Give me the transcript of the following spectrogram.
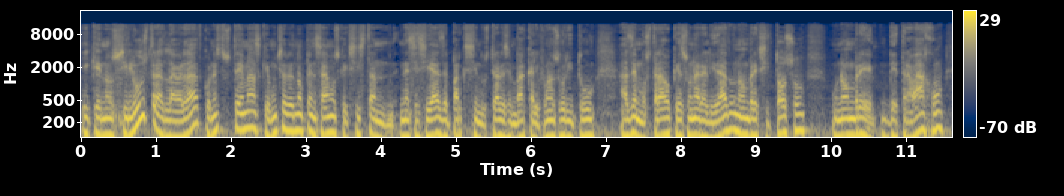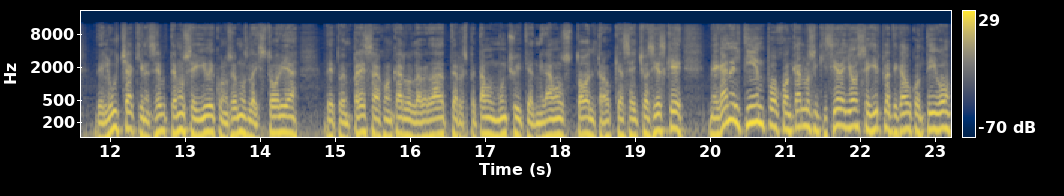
y que nos ilustras, la verdad, con estos temas que muchas veces no pensamos que existan necesidades de parques industriales en Baja California Sur y tú has demostrado que es una realidad, un hombre exitoso, un hombre de trabajo, de lucha, que te hemos seguido y conocemos la historia de tu empresa, Juan Carlos. La verdad, te respetamos mucho y te admiramos todo el trabajo que has hecho. Así es que me gana el tiempo, Juan Carlos, y quisiera yo seguir platicando contigo,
